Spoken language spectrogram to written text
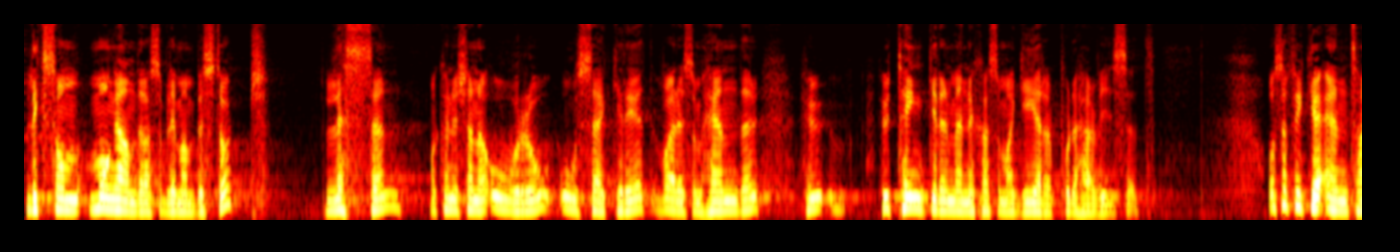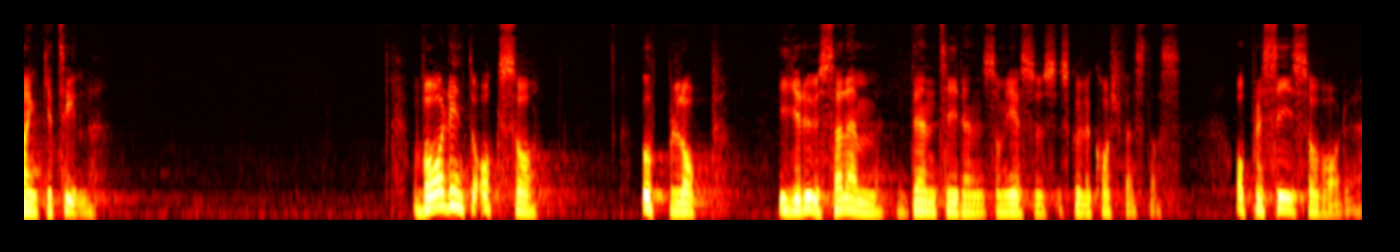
liksom många andra så blev man bestört, ledsen, man kunde känna oro, osäkerhet. Vad är det som händer? Hur, hur tänker en människa som agerar på det här viset? Och så fick jag en tanke till. Var det inte också upplopp i Jerusalem den tiden som Jesus skulle korsfästas? Och precis så var det.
